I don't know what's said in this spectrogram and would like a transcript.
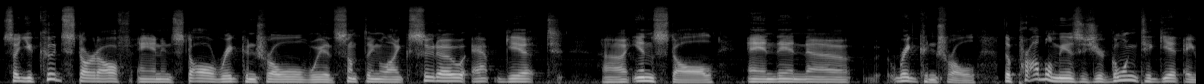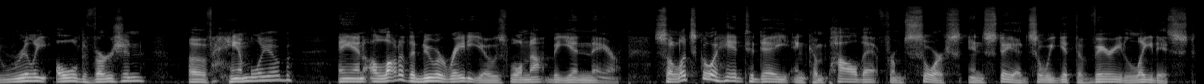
So you could start off and install rig control with something like sudo apt-get uh, install and then uh, rig control. The problem is, is you're going to get a really old version of hamlib, and a lot of the newer radios will not be in there. So let's go ahead today and compile that from source instead so we get the very latest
